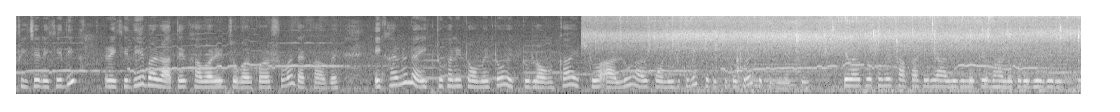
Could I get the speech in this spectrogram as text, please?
ফ্রিজে রেখে দিই। রেখে দিয়ে বা রাতের খাবারের জোগাড় করার সময় দেখা হবে। এখানে না একটুখানি টমেটো, একটু লঙ্কা, একটু আলু আর পনিরগুলো ছোটো ছোটো করে কেটে নিয়েছি। এবার প্রথমে ফাঁকা তেলে আলুগুলোকে ভালো করে ভেজে নিচ্ছি।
